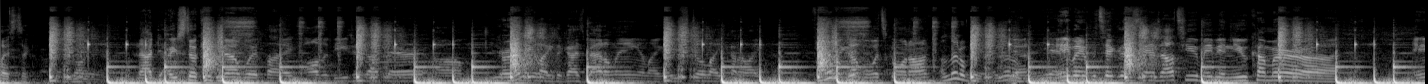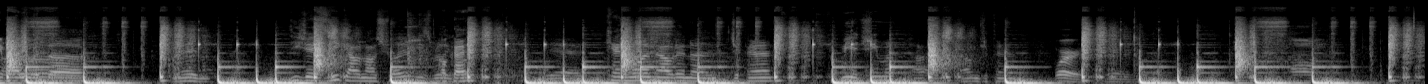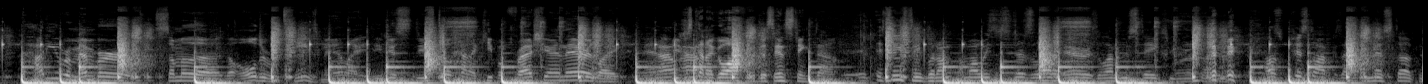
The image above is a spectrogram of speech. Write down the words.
place to. Now, are you still keeping up with like all the DJs out there? Um, currently, like the guys battling, and like are you still like kind of like following up with what's going on? A little bit, a little Yeah. bit. Yeah. Anybody in particular that stands out to you? Maybe a newcomer? Uh, anybody with uh, Man, DJ Zeke out in Australia, he's really Okay. good. Yeah, Ken One out in uh, Japan. Miyajima out, out in Japan. word? Um, how do you remember some of the, the older routines, man? Like, do you just do you still kind of keep them fresh here and there, or like Man, I, you just kind of go off with this instinct now? it- it's instinct, but I'm, I'm always there's a lot of errors, a lot of mistakes, man. So I, was, I was pissed off because I, I messed up.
